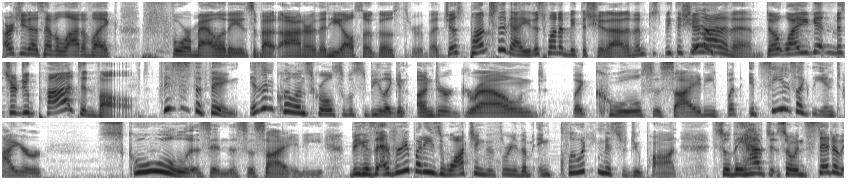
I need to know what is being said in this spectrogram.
Archie does have a lot of like formalities about honor that he also goes through, but just punch the guy. You just want to beat the shit out of him. Just beat the shit Yeah. out of him. Don't. Why are you getting Mr. DuPont involved? This is the thing. Isn't Quill and Scroll supposed to be like an underground, like cool society? But it seems like the entire school is in the society because everybody's watching the three of them, including Mr. DuPont. So they have to. So instead of,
